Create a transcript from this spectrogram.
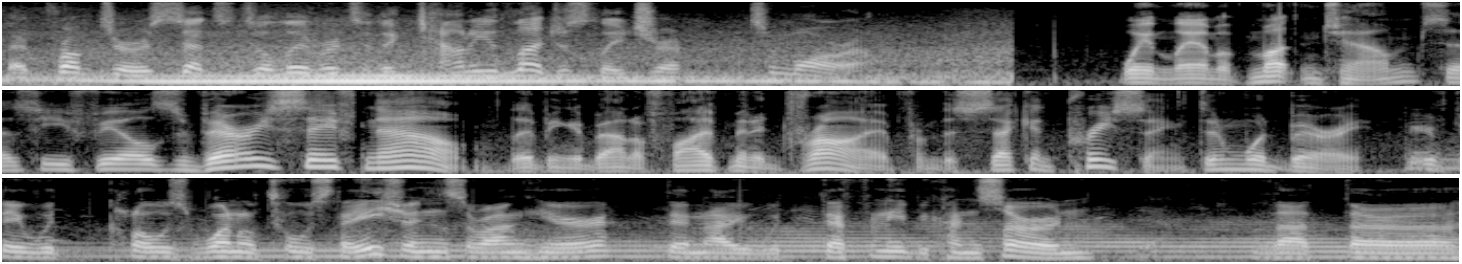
that Krumpter is set to deliver to the county legislature tomorrow. Wayne Lamb of Muttontown says he feels very safe now, living about a five minute drive from the second precinct in Woodbury. If they would close one or two stations around here, then I would definitely be concerned that uh,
